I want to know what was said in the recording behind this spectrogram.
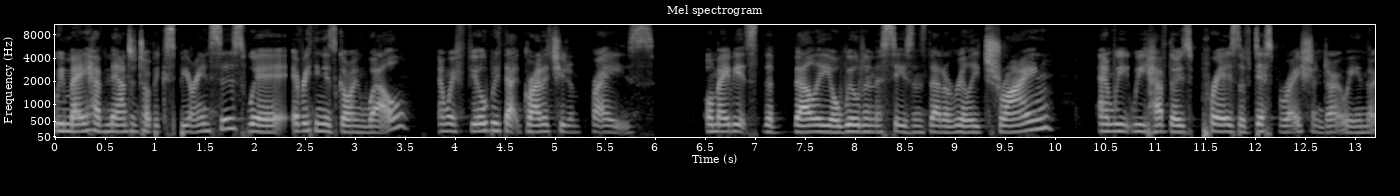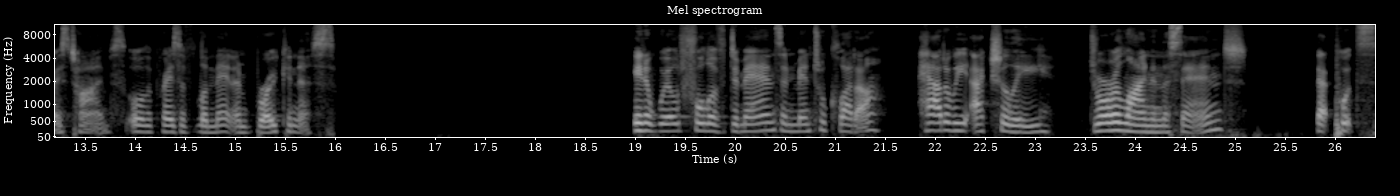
We may have mountaintop experiences where everything is going well and we're filled with that gratitude and praise or maybe it's the valley or wilderness seasons that are really trying. And we, we have those prayers of desperation, don't we, in those times, or the prayers of lament and brokenness. In a world full of demands and mental clutter, how do we actually draw a line in the sand that puts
